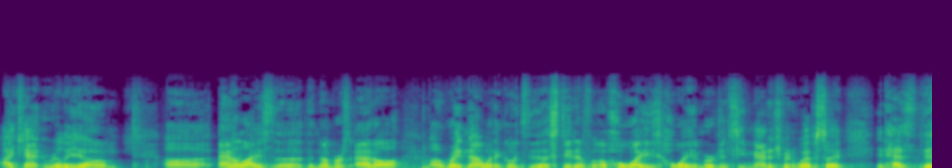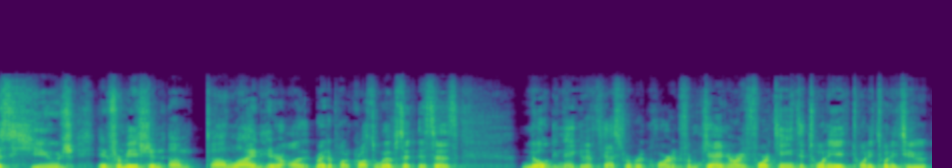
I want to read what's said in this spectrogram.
I can't really um, uh, analyze the, the numbers at all. Uh, right now, when I go to the state of uh, Hawaii's Hawaii Emergency Management website, it has this huge information um, uh, line here on right across the website. It says, no negative tests were recorded from January 14 to 28, 2022,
